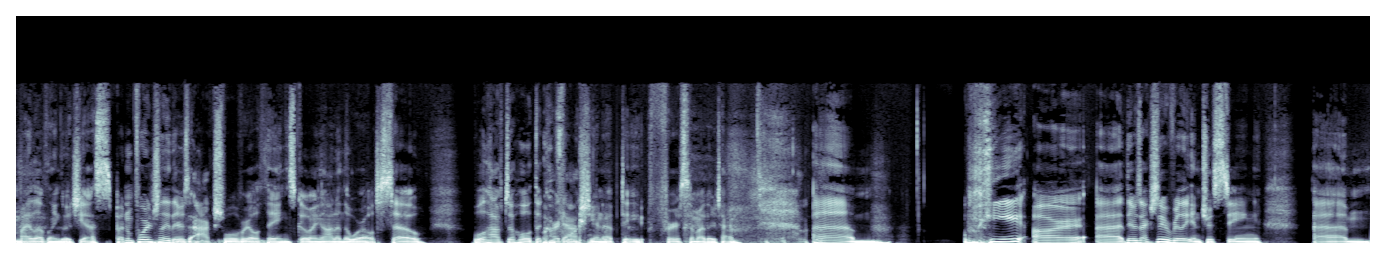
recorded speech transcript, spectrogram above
my love language, yes. But unfortunately, there's actual real things going on in the world. So we'll have to hold the Kardashian update for some other time. Um, we are, uh, there's actually a really interesting um,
